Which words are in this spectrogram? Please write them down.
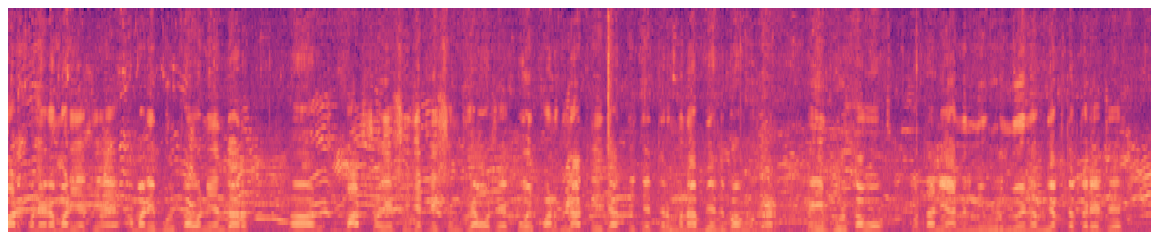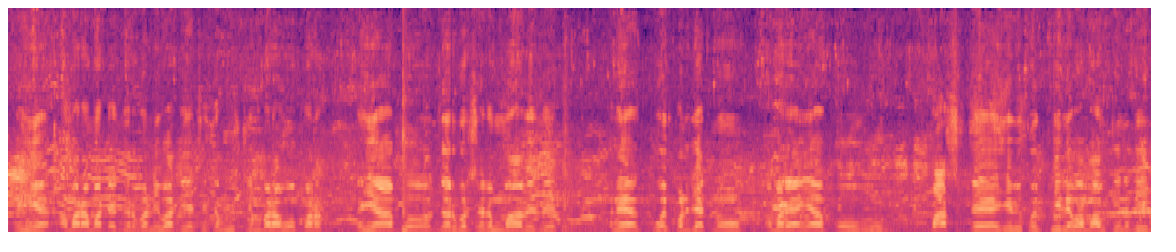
બાળકોને રમાડીએ છીએ. અમારી ભૂલકાઓની અંદર બારસો એંસી જેટલી સંખ્યાઓ છે. કોઈ પણ જ્ઞાતિ, જાતિ કે ધર્મના ભેદભાવ વગર અહીં ભૂલકાઓ પોતાની આનંદની ઉર્મિઓને વ્યક્ત કરે છે. અહીં અમારા માટે ગર્વની વાત એ છે કે મુસ્લિમ બાળાઓ પણ અહીંયા દર વર્ષે રમવા આવે છે. અને કોઈ પણ જાતનું અમારે અહીંયા પાસ કે એવી કોઈ ફી લેવામાં આવતી નથી.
